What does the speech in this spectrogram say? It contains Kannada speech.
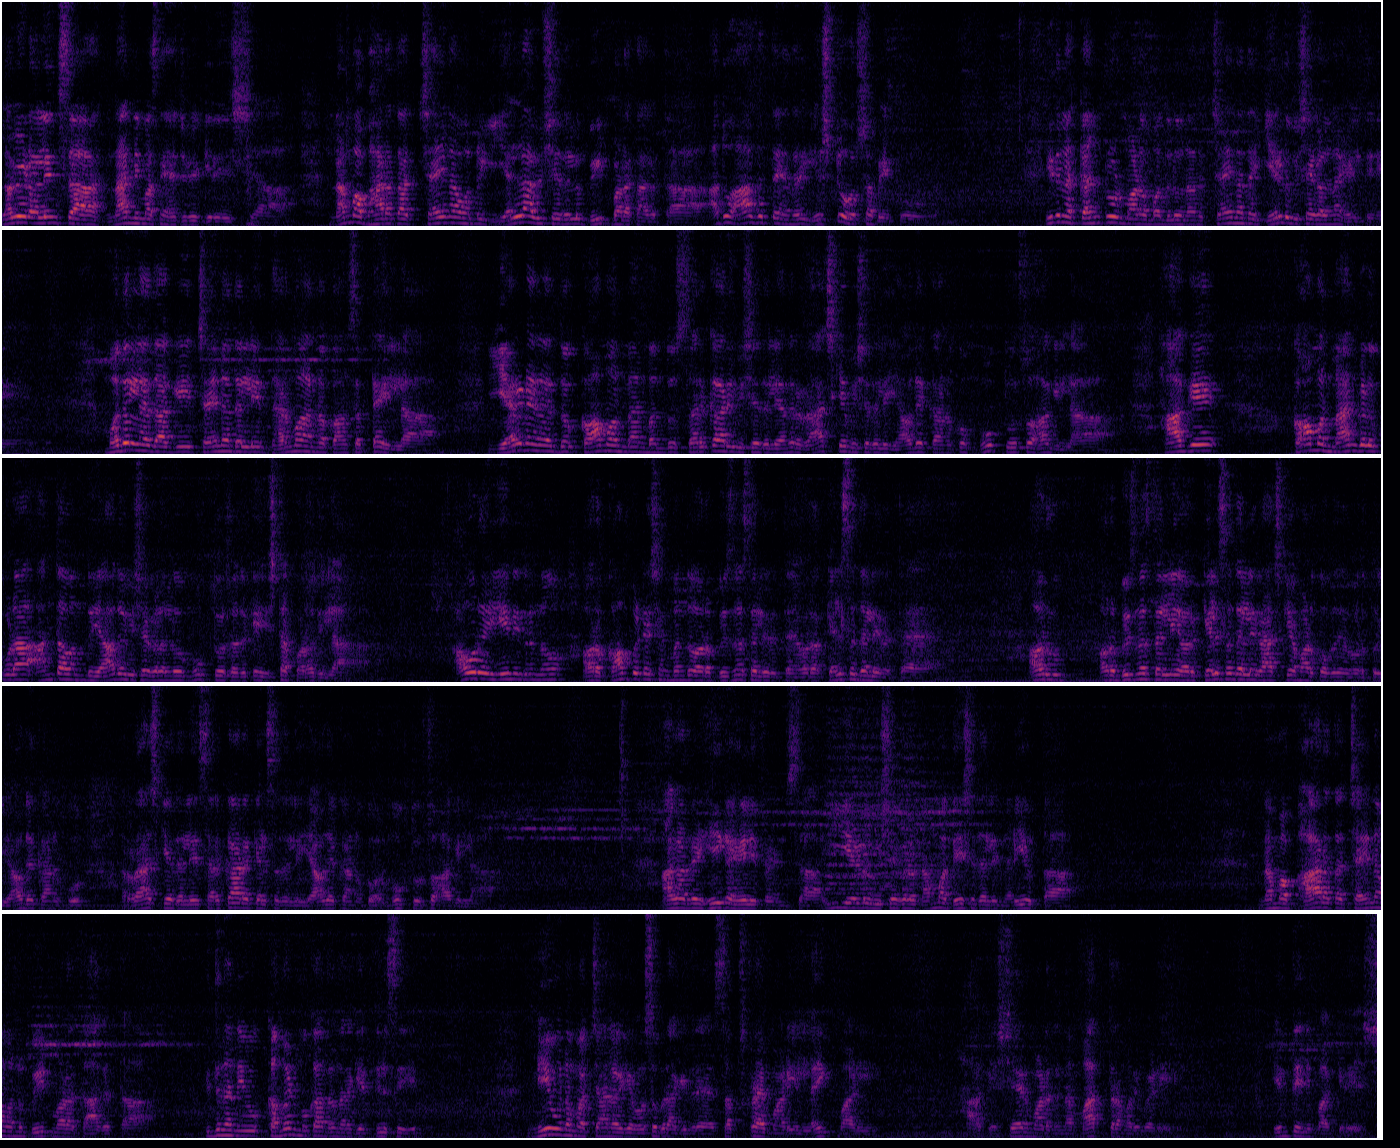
ಲವ್ ಯು ಡಾರ್ಲಿಂಗ್ಸ್ ನಾನು ನಿಮ್ಮ ಸ್ನೇಹ ಜಿ ಗಿರೀಶ್. ನಮ್ಮ ಭಾರತ ಚೈನಾವನ್ನು ಎಲ್ಲ ವಿಷಯದಲ್ಲೂ ಬೀಟ್ ಮಾಡೋಕ್ಕಾಗತ್ತಾ? ಅದು ಆಗುತ್ತೆ ಅಂದರೆ ಎಷ್ಟು ವರ್ಷ ಬೇಕು? ಇದನ್ನು ಕನ್ಕ್ಲೂಡ್ ಮಾಡೋ ಮೊದಲು ನಾನು ಚೈನಾದ ಎರಡು ವಿಷಯಗಳನ್ನ ಹೇಳ್ತೀನಿ. ಮೊದಲನೇದಾಗಿ, ಚೈನಾದಲ್ಲಿ ಧರ್ಮ ಅನ್ನೋ ಕಾನ್ಸೆಪ್ಟೇ ಇಲ್ಲ. ಎರಡನೇದು ಕಾಮನ್ ಮ್ಯಾನ್ ಬಂದು ಸರ್ಕಾರಿ ವಿಷಯದಲ್ಲಿ ಅಂದರೆ ರಾಜಕೀಯ ವಿಷಯದಲ್ಲಿ ಯಾವುದೇ ಕಾರಣಕ್ಕೂ ಮೂಗು ತೂರಿಸೋ ಹಾಗಿಲ್ಲ. ಹಾಗೆ ಕಾಮನ್ ಮ್ಯಾನ್ಗಳು ಕೂಡ ಅಂಥ ಒಂದು ಯಾವುದೇ ವಿಷಯಗಳಲ್ಲೂ ಮೂಗು ತೋರಿಸೋದಕ್ಕೆ ಇಷ್ಟಪಡೋದಿಲ್ಲ. ಅವರು ಏನಿದ್ರು ಅವರ ಕಾಂಪಿಟೇಷನ್ ಬಂದು ಅವರ ಬಿಸ್ನೆಸ್ಸಲ್ಲಿರುತ್ತೆ ಅವರ ಕೆಲಸದಲ್ಲಿರುತ್ತೆ. ಅವರು, ಅವರ ಬಿಸ್ನೆಸ್ಸಲ್ಲಿ ಅವರ ಕೆಲಸದಲ್ಲಿ ರಾಜಕೀಯ ಮಾಡ್ಕೋಬೋದೇ ಹೊರತು ಯಾವುದೇ ಕಾರಣಕ್ಕೂ ರಾಜಕೀಯದಲ್ಲಿ, ಸರ್ಕಾರ ಕೆಲಸದಲ್ಲಿ ಯಾವುದೇ ಕಾರಣಕ್ಕೂ ಅವ್ರು ಮೂಗು ತೋರಿಸೋ ಹಾಗಿಲ್ಲ. ಹಾಗಾದರೆ ಈಗ ಹೇಳಿ ಫ್ರೆಂಡ್ಸ್ ಈ ಎರಡು ವಿಷಯಗಳು ನಮ್ಮ ದೇಶದಲ್ಲಿ ನಡೆಯುತ್ತಾ? ನಮ್ಮ ಭಾರತ ಚೈನಾವನ್ನು ಬೀಟ್ ಮಾಡೋಕ್ಕಾಗತ್ತಾ? ಇದನ್ನು ನೀವು ಕಮೆಂಟ್ ಮುಖಾಂತರ ನನಗೆ ತಿಳಿಸಿ. ನೀವು ನಮ್ಮ ಚಾನಲ್ಗೆ ಹೊಸಬರಾಗಿದ್ದರೆ ಸಬ್ಸ್ಕ್ರೈಬ್ ಮಾಡಿ ಲೈಕ್ ಮಾಡಿ. ಹಾಗೆ ಶೇರ್ ಮಾಡೋದನ್ನು ಮಾತ್ರ ಮರಿಬೇಡಿ. ಇಂತಿ ನಿಮ್ಮ ಗಿರೀಶ್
